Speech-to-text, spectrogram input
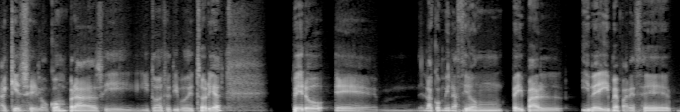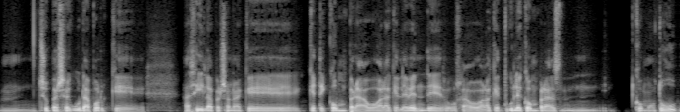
a quién se lo compras y, y todo este tipo de historias. Pero eh, la combinación PayPal eBay me parece mm, súper segura porque así la persona que, que, te compra o a la que le vendes, o sea, o a la que tú le compras, mm, como tú,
